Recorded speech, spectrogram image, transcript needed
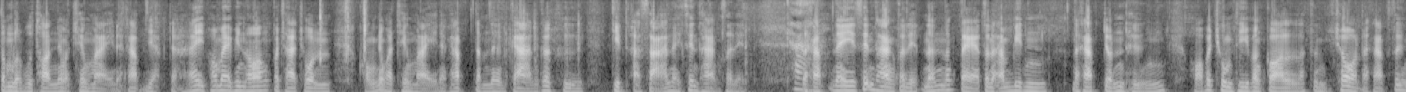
ตำรวจภูธรจังหวัดเชียงใหม่นะครับ อยากจะให้พ่อแม่พี่น้องประชาชนของจังหวัดเชียงใหม่นะครับดำเนินการก็คือจิตอาสาในเส้นทางเสด็จค่ะนะครับในเส้นทางเสด็จนั้นตั้งแต่สนามบินนะครับจนถึงหอประชุมทีบางกรรัศมีโชตนะครับ ซึ่ง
